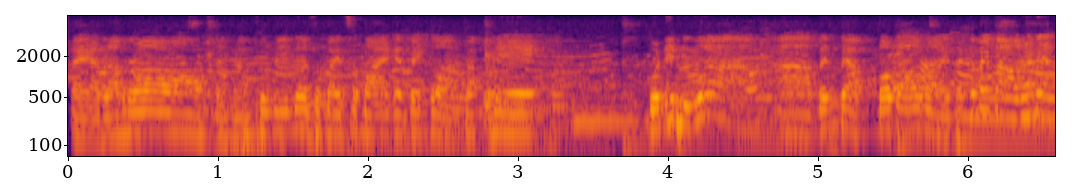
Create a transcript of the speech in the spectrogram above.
แต่ละรอบนะครับช่วงนี้ก็สบายๆกันไปก่อนฟังเพลงวันนี้ถือว่าอ่าเป็นแบบเบาๆหน่อยแต่ก็ไม่เบานะเนี่ย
